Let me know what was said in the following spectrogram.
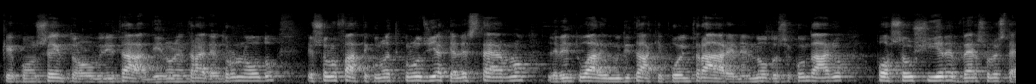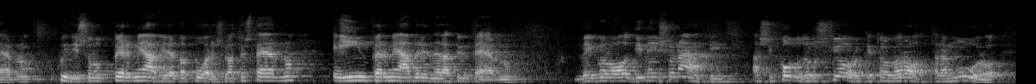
che consentono all'umidità di non entrare dentro il nodo e sono fatti con una tecnologia che all'esterno l'eventuale umidità che può entrare nel nodo secondario possa uscire verso l'esterno, quindi sono permeabili al vapore sul lato esterno e impermeabili nel lato interno. Vengono dimensionati a secondo dello sfioro che troverò tra muro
